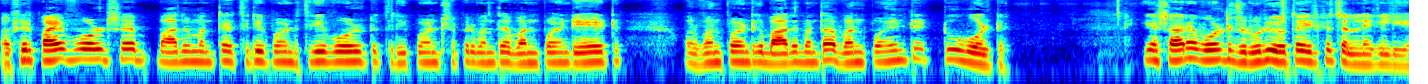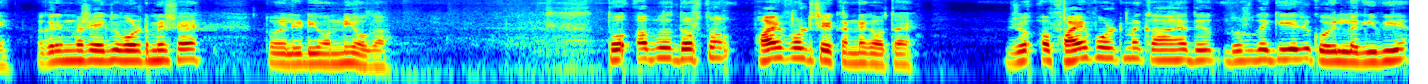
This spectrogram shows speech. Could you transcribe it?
और फिर 5 वोल्ट से बाद में बनते हैं 3.3 वोल्ट 3 पॉइंट से फिर बनते हैं 1.8 और 1 पॉइंट के बाद में बनता है 1.2 वोल्ट ये सारे वोल्ट ज़रूरी होते हैं इसके चलने के लिए। अगर इनमें से एक भी वोल्ट मिस है तो एलईडी ऑन नहीं होगा। तो अब दोस्तों 5 वोल्ट चेक करने का होता है। जो, अब फाइव वोल्ट में कहाँ है? दोस्तों देखिए, ये जो कोयल लगी हुई है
